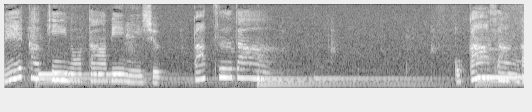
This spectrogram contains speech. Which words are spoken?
絵かきの旅に出発だ。お母さんが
